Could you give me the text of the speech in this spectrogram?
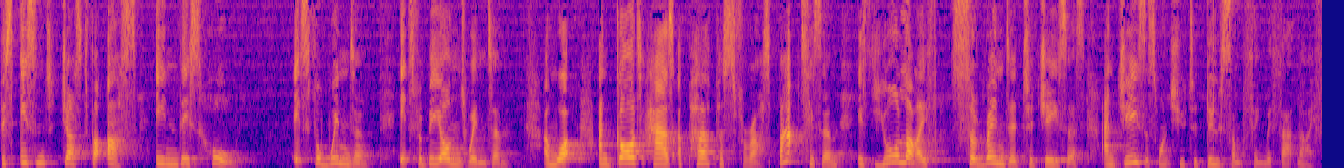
This isn't just for us in this hall. It's for Wymondham. It's for beyond Wymondham. And, what, and God has a purpose for us. Baptism is your life surrendered to Jesus. And Jesus wants you to do something with that life.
